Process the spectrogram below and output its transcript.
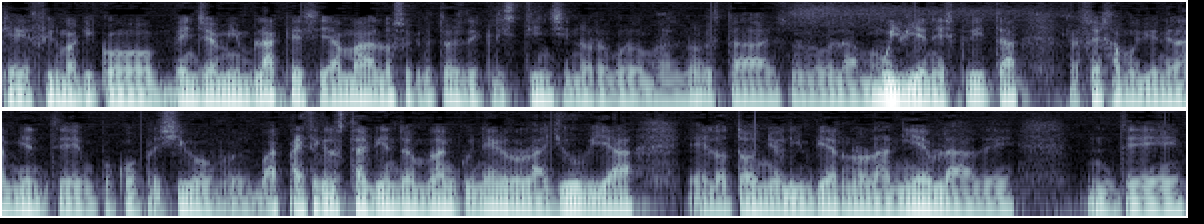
que firma aquí como Benjamin Black, que se llama Los secretos de Christine, si no recuerdo mal, ¿no? Esta es una novela muy bien escrita, refleja muy bien el ambiente un poco opresivo. Parece que lo estás viendo en blanco y negro, la lluvia, el otoño, el invierno, la niebla de, de,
